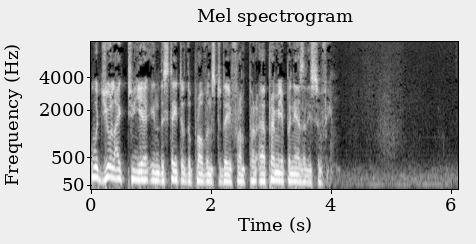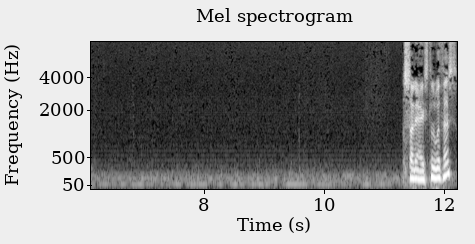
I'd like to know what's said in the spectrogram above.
would you like to hear in the state of the province today from uh, Premier Panyaza Sufi? Sorry, are you still with us?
